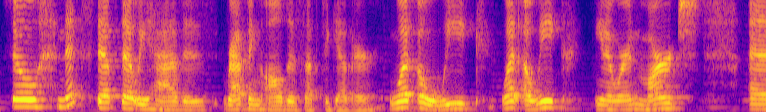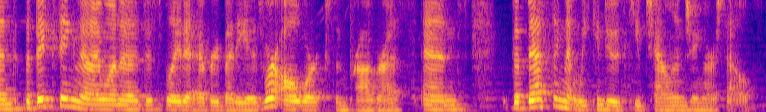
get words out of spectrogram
So, next step that we have is wrapping all this up together. What a week! What a week! You know, we're in March. And the big thing that I want to display to everybody is we're all works in progress. And the best thing that we can do is keep challenging ourselves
